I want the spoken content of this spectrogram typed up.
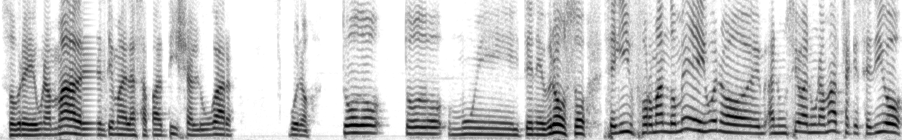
sobre una madre, el tema de la zapatilla, el lugar, bueno, todo, todo muy tenebroso. Seguí informándome y bueno, eh, anunciaban una marcha que se dio,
